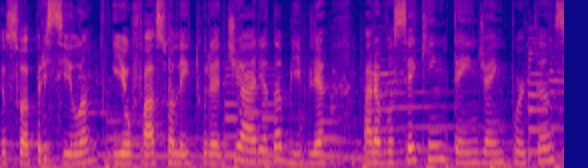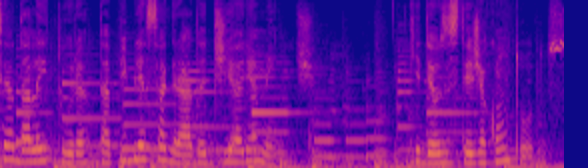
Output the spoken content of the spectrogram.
eu sou a Priscila e eu faço a leitura diária da Bíblia para você que entende a importância da leitura da Bíblia Sagrada diariamente. Que Deus esteja com todos.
